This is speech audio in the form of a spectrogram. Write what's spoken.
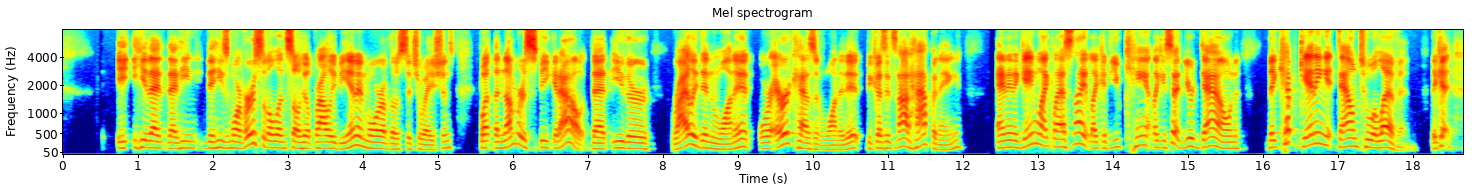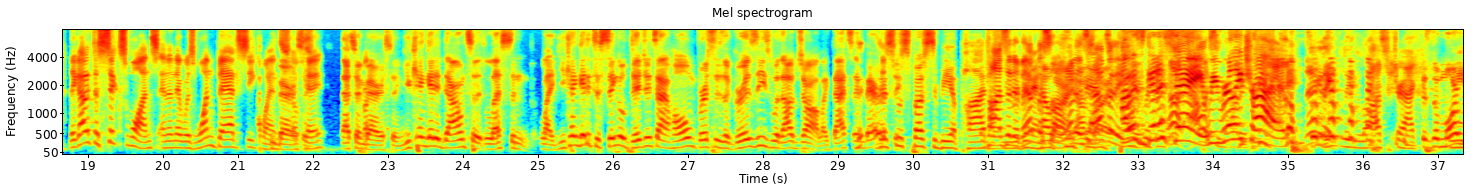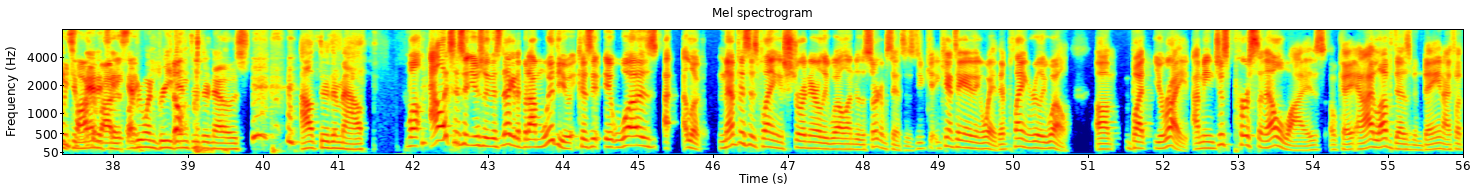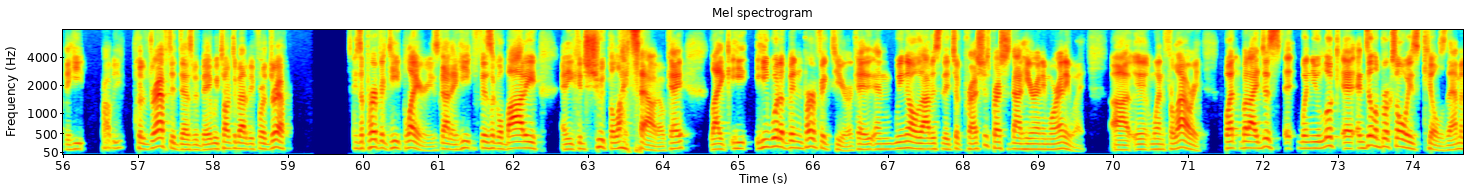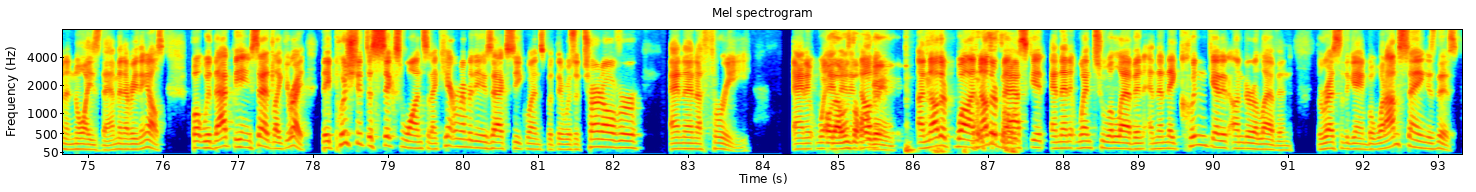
He, he that that he that he's more versatile, and so he'll probably be in in more of those situations. But the numbers speak it out that either Riley didn't want it or Erik hasn't wanted it because it's not happening. And in a game like last night, like if you can't, like you said, you're down, they kept getting it down to 11. They get they got it to six once, and then there was one bad sequence. Okay. That's embarrassing. You can't get it down to less than like you can't get it to single digits at home versus the Grizzlies without Ja. Like that's embarrassing. This was supposed to be a pod. A positive we episode. What is happening? I was gonna say we really tried. Completely lost track. Because the more we, need to talk meditate. about it, like, everyone breathe No. in through their nose, out through their mouth. Well, Alex isn't usually this negative, but I'm with you because it, it was. Uh, look, Memphis is playing extraordinarily well under the circumstances. You, you can't take anything away. They're playing really well. Um, but you're right. I mean, just personnel wise, okay. And I love Desmond Bane. I thought the Heat probably could have drafted Desmond Bane. We talked about it before the draft. He's a perfect Heat player. He's got a Heat physical body and he can shoot the lights out. Okay, like he he would have been perfect here. Okay, and we know obviously they took Precious. Precious not here anymore anyway. Uh, it went for Lowry. But but I just eh, when you look at and Dillon Brooks always kills them and annoys them and everything else. But with that being said, like you're right, they pushed it to six once, and I can't remember the exact sequence, but there was a turnover and then a three, and it went. Oh, that was the whole another- game. Another well, another the whole- basket, and then it went to eleven, and then they couldn't get it under eleven the rest of the game. But what I'm saying is this:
